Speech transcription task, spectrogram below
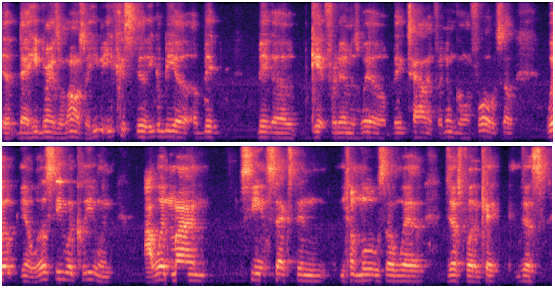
that he brings along. So he he could still he could be a, a big big uh get for them as well, big talent for them going forward. So we'll you know we'll see what Cleveland. I wouldn't mind seeing Sexton you know move somewhere just for the just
